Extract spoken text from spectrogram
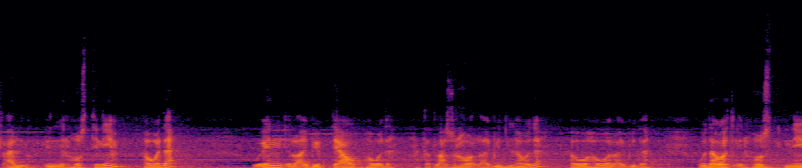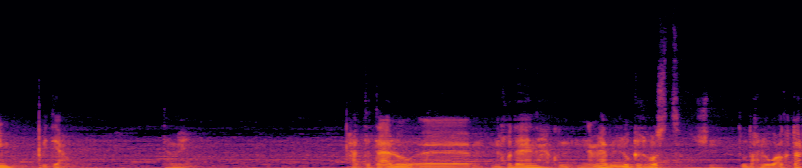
فقال له إن ال hostname هو ده وإن ال IP بتاعه هو ده. حتى تلاحظوا هو ال IP اللي هو ده هو هو ال IP ده ودوت ال hostname بتاعه. تمام. حتى تعالوا آه ناخدها هنا نعملها بال localhost عشان توضح لكم أكتر.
